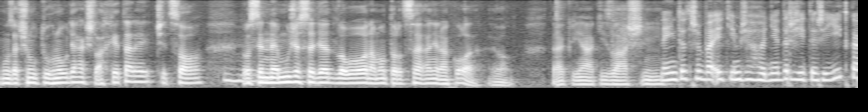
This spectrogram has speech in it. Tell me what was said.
mu začnou tuhnout nějak šlachy tady, či co. Mm-hmm. Prostě nemůže sedět dlouho na motorce ani na kole. Jo. Je nějaký zvláštní. Není to třeba i tím, že hodně drží ty řídítka?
